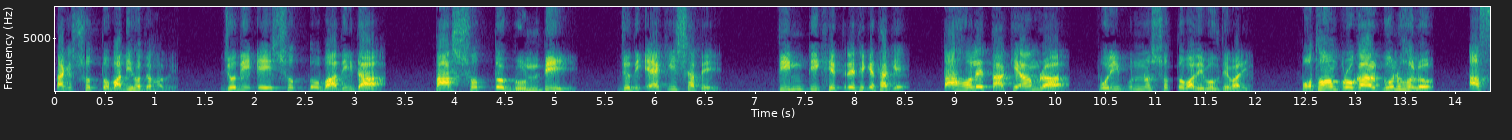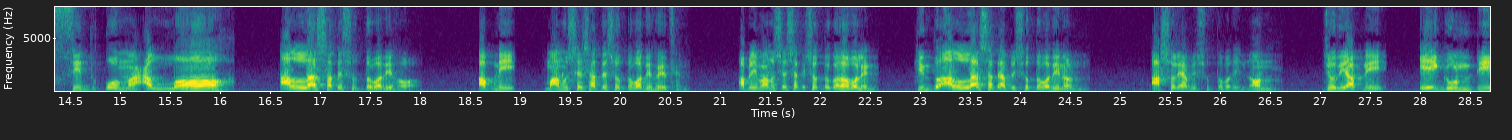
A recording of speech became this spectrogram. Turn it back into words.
তাকে সত্যবাদী হতে হবে। যদি এই সত্যবাদিতা তার সত্য গুণটি যদি একই সাথে তিনটি ক্ষেত্রে থেকে থাকে, তাহলে তাকে আমরা পরিপূর্ণ সত্যবাদী বলতে পারি। প্রথম প্রকার গুণ হলো আল্লাহ আল্লাহর সাথে সত্যবাদী হওয়া। আপনি মানুষের সাথে সত্যবাদী হয়েছেন। আপনি মানুষের সাথে সত্য কথা বলেন, কিন্তু আল্লাহর সাথে আপনি সত্যবাদী নন। আসলে আপনি সত্যবাদী নন। যদি আপনি এই গুণটি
